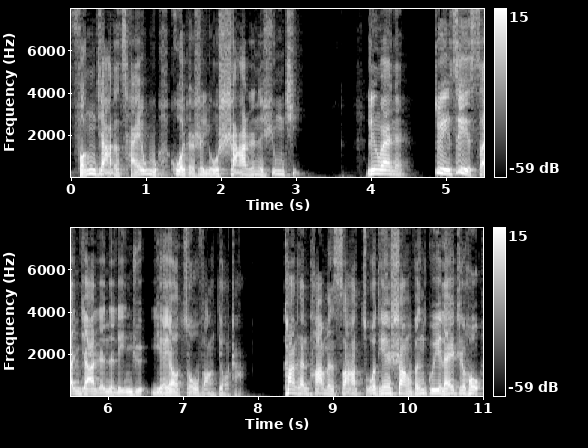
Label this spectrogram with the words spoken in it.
冯家的财物，或者是有杀人的凶器。另外呢，对这三家人的邻居也要走访调查，看看他们仨昨天上坟归来之后，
